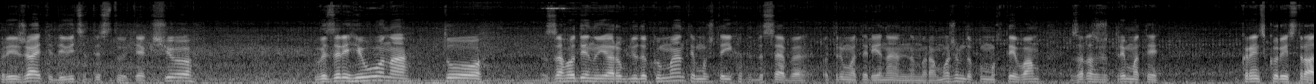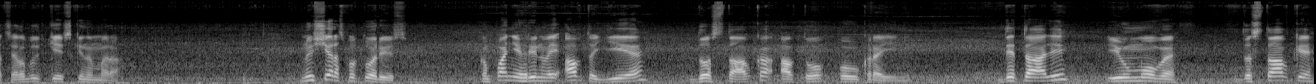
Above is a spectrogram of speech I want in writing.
Приїжджайте, дивіться, тестуйте. Якщо ви з регіона, то за годину я роблю документи, можете їхати до себе, отримати регіональні номера. Можемо допомогти вам зараз ж отримати українську реєстрацію, але будуть київські номера. Ну і ще раз повторююсь, в компанія Greenway Auto є доставка авто по Україні. Деталі і умови доставки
